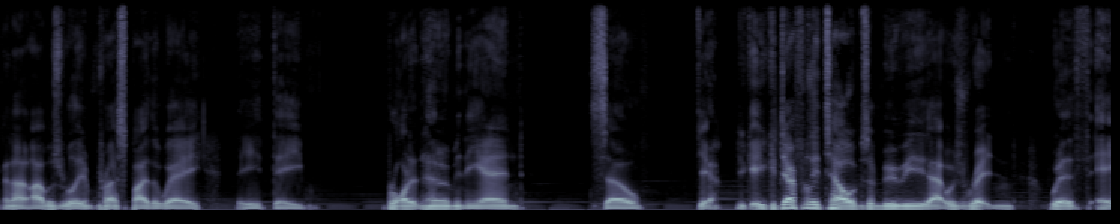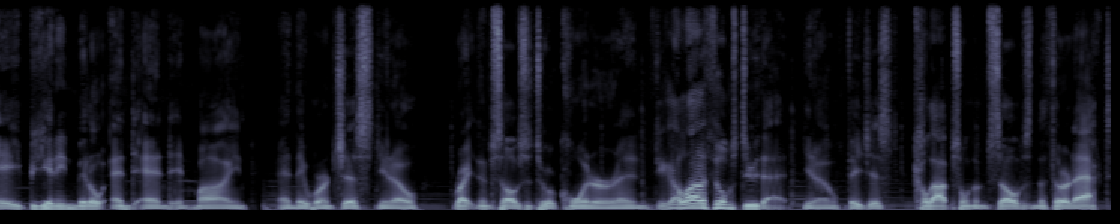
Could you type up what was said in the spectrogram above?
and I, I was really impressed by the way they they brought it home in the end. So, yeah, you, you could definitely tell it was a movie that was written with a beginning, middle, and end in mind, and they weren't just you know writing themselves into a corner. And a lot of films do that. You know, they just collapse on themselves in the third act.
